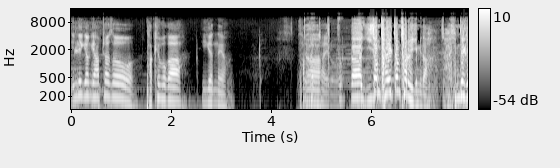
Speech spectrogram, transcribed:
일, 2 경기 합쳐서 다큐브가 이겼네요. 3점 자, 차이로. 가 2점 차 1점 차로 이깁니다. 자 힘들게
